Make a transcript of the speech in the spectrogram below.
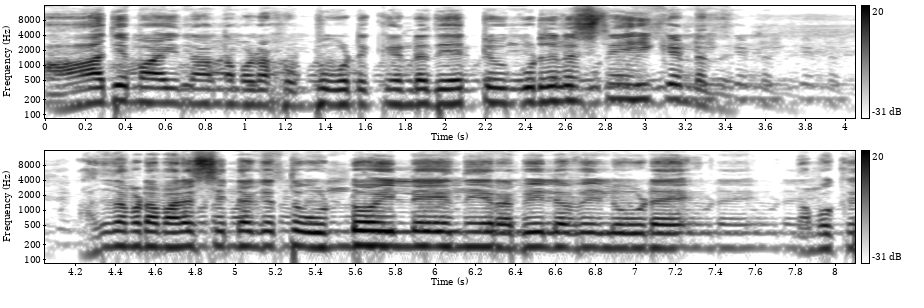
ആദ്യമായി നാം നമ്മുടെ ഹുബ് കൊടുക്കേണ്ടത് ഏറ്റവും കൂടുതൽ സ്നേഹിക്കേണ്ടത്. അത് നമ്മുടെ മനസ്സിന്റെ അകത്ത് ഉണ്ടോ ഇല്ലേ എന്ന് ഈ റബി ലവലിലൂടെ നമുക്ക്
